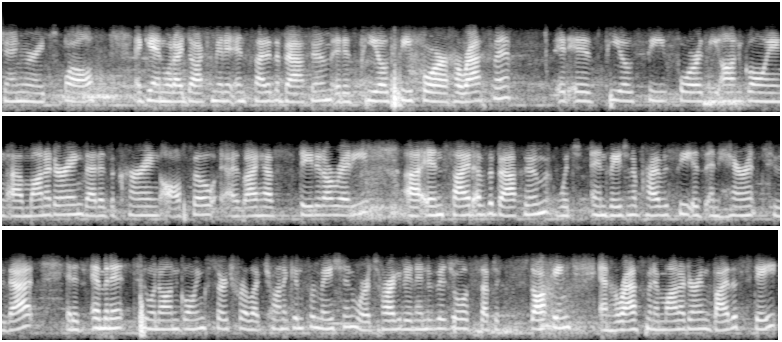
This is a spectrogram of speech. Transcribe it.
January 12th. Again, what I documented inside of the bathroom, it is POC for harassment. It is POC for the ongoing uh, monitoring that is occurring also, as I have stated already, uh, inside of the bathroom, which invasion of privacy is inherent to that. It is imminent to an ongoing search for electronic information where a targeted individual is subject to stalking and harassment and monitoring by the state,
